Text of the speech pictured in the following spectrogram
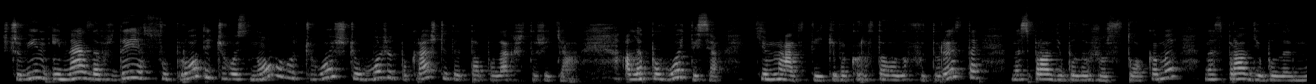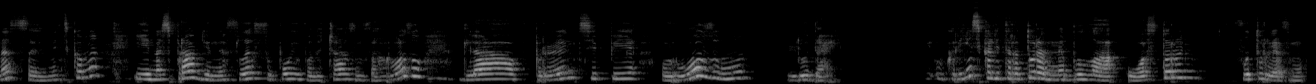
що він і не завжди супроти чогось нового, чогось, що може покращити та полегшити життя. Але погодьтеся, методи, які використовували футуристи, насправді були жорстокими, насправді були насильницькими і насправді несли з собою величезну загрозу для, в принципі, розуму людей. І українська література не була осторонь футуризму.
